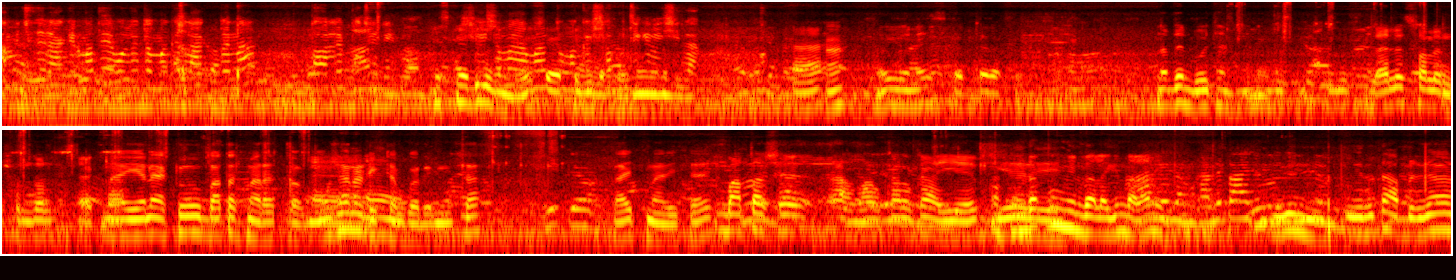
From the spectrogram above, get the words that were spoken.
আমি যদি রাগের মাথায় বলি তোমাকে লাগবে না তাহলে বুঝে নিব। সেই সময় আমার তোমাকে সব থেকে বেশি লাগবে। হ্যাঁ? হ্যাঁ ওই মানে স্কেটটা আছে। না দেন বইতেন তাহলে চলেন সুন্দর। না এখানে একটু বাতাস মারার তো। মশা না ডিস্টার্ব করে মশা লাইট মারি তাই? বাতাসে হালকা হালকা ইয়ে। কোনটা কোন দিন বেলা কিন্তু ভালো এটা তো আপনার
